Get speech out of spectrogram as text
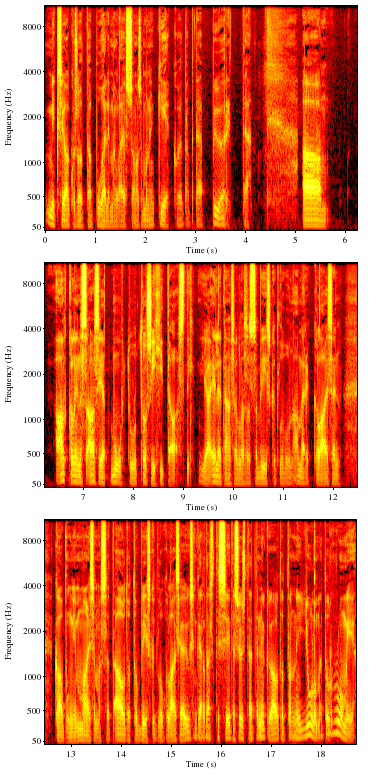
miksi Aku soittaa puhelimella, jossa on semmoinen kiekko, jota pitää pyörittää. Um, Ankkalinnassa asiat muuttuu tosi hitaasti ja eletään sellaisessa 50-luvun amerikkalaisen kaupungin maisemassa, että autot on 50-lukulaisia yksinkertaisesti siitä syystä, että nykyautot on niin julmetun rumia.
